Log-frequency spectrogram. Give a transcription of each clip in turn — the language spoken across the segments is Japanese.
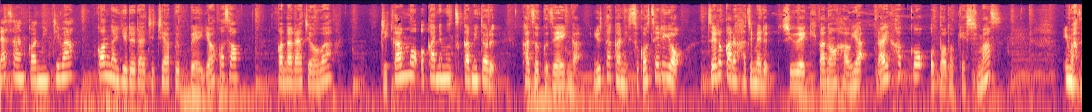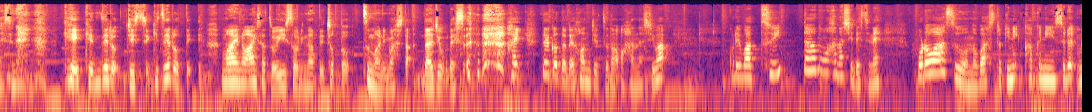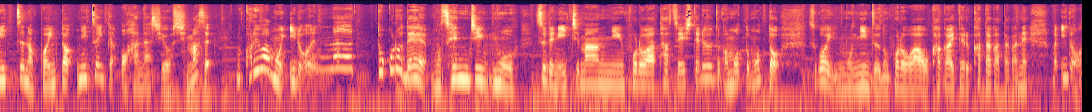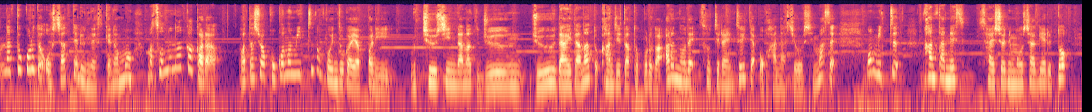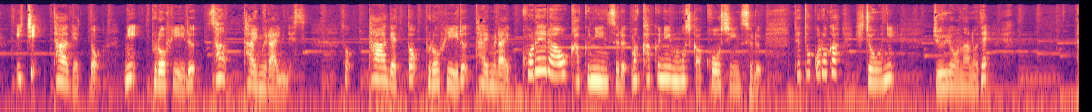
皆さんこんにちは今のゆるラジチアプップへようこそこのラジオは時間もお金もつかみ取る家族全員が豊かに過ごせるようゼロから始める収益化ノウハウやライフハックをお届けします今ですね、経験ゼロ、実績ゼロって前の挨拶を言いそうになってちょっと詰まりました。大丈夫です。はい。ということで本日のお話は、これはツイッターのお話ですね。フォロワー数を伸ばすときに確認する3つのポイントについてお話をします。これはもういろんなところでもう先人、もうすでに1万人フォロワー達成してるとかもっともっとすごいもう人数のフォロワーを抱えてる方々がね、まあ、いろんなところでおっしゃってるんですけども、まあ、その中から私はここの3つのポイントがやっぱり中心だなと重重大だなと感じたところがあるのでそちらについてお話をします。もう3つ簡単です。最初に申し上げると1ターゲット。2プロフィール。3タイムラインです。そうターゲットプロフィールタイムライン。これらを確認する、まあ、確認もしくは更新する。ってところが非常に重要なので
